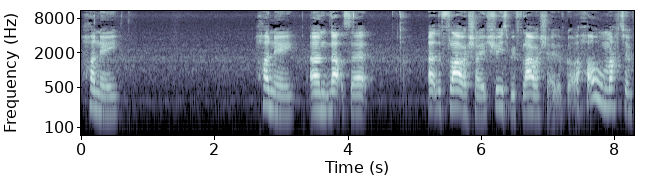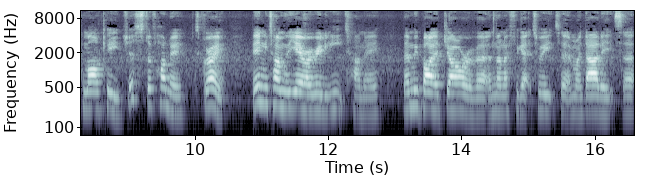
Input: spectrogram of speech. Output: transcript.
Honey honey. Um, that's it. At the flower show, Shrewsbury Flower Show, they've got a whole massive marquee just of honey. It's great. The only time of the year I really eat honey. Then we buy a jar of it, and then I forget to eat it, and my dad eats it.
